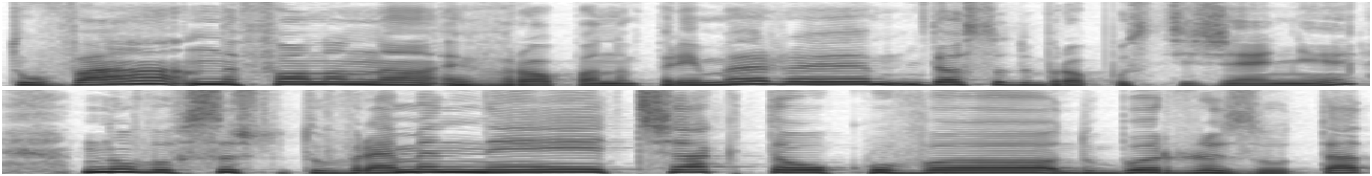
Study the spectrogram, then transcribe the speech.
Това на фона на Европа, например, е доста добро постижение, но в същото време не е чак толкова добър резултат,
